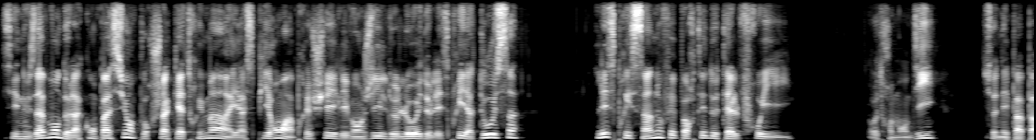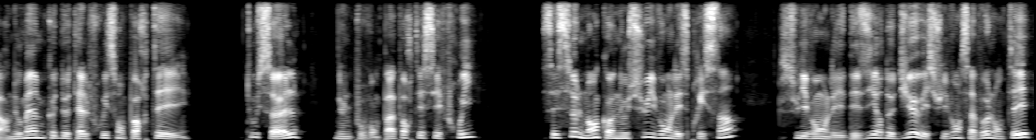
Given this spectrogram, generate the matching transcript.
Si nous avons de la compassion pour chaque être humain et aspirons à prêcher l'évangile de l'eau et de l'Esprit à tous, l'Esprit Saint nous fait porter de tels fruits. Autrement dit, ce n'est pas par nous-mêmes que de tels fruits sont portés. Tout seul, nous ne pouvons pas porter ses fruits. C'est seulement quand nous suivons l'Esprit Saint, suivons les désirs de Dieu et suivons sa volonté,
